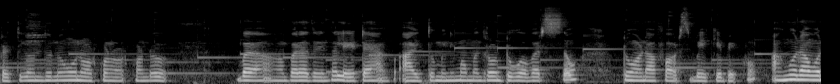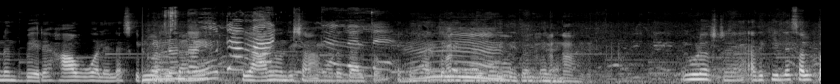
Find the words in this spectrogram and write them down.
ಪ್ರತಿಯೊಂದೂ ನೋಡ್ಕೊಂಡು, ನೋಡಿಕೊಂಡು ಬ, ಬರೋದ್ರಿಂದ ಲೇಟೇ ಆಗ, ಆಯಿತು. ಮಿನಿಮಮ್ ಅಂದರೆ ಒಂದು two hours two and half hours ಬೇಕೇ ಬೇಕು. ಹಂಗೂ ನಾವು ಒಂದೊಂದು ಬೇರೆ ಹಾವು ಅಲ್ಲೆಲ್ಲ ಸ್ಕಿಪ್ ಯಾರೇ ಒಂದು ಚೆನ್ನಾಗಿ ನೋಡೋದಾಯಿತು ಯಾಕೆಂದರೆ ಇವಳು ಅಷ್ಟೇ. ಅದಕ್ಕೆ ಇಲ್ಲೇ ಸ್ವಲ್ಪ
